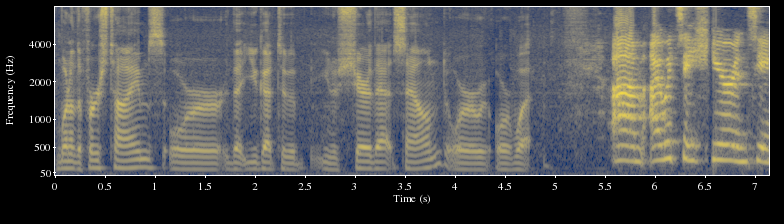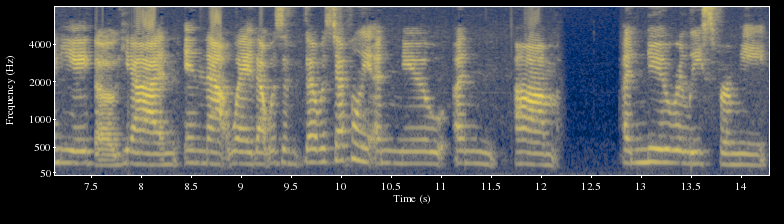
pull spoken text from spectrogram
one of the first times, or that you got to you know share that sound, or or what? Um, I would say here in San Diego, yeah, and in that way, that was a that was definitely a new a, um, a new release for me.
